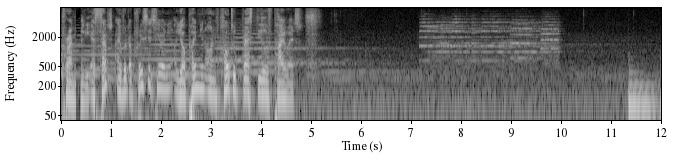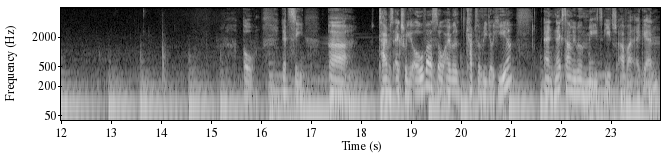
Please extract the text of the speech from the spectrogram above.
primarily. As such, I would appreciate hearing your opinion on how to best deal with pirates. Oh, let's see. Uh, time is actually over, so I will cut the video here. And next time we will meet each other again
